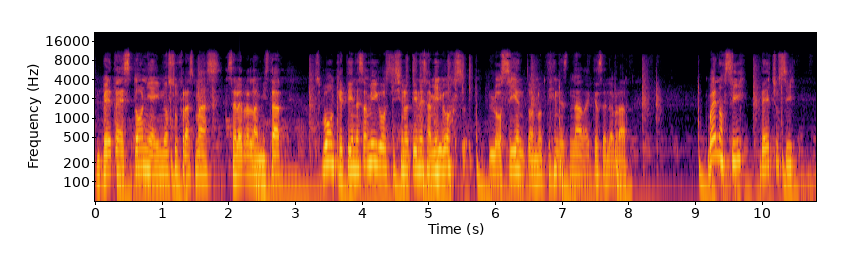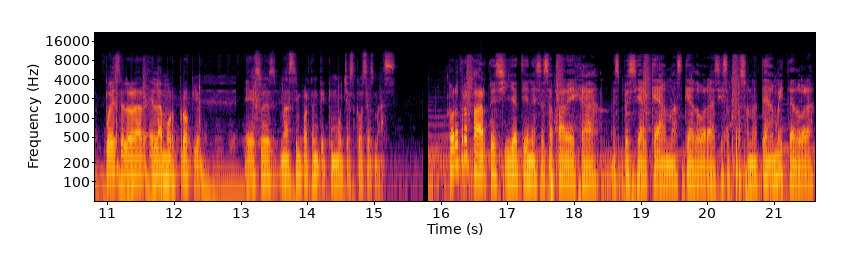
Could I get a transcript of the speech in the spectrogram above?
Vete a Estonia y no sufras más, celebra la amistad. Supongo que tienes amigos y si no tienes amigos, lo siento, no tienes nada que celebrar. Bueno, sí, de hecho sí, puedes celebrar el amor propio. Eso es más importante que muchas cosas más. Por otra parte, si ya tienes esa pareja especial que amas, que adoras y esa persona te ama y te adora,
